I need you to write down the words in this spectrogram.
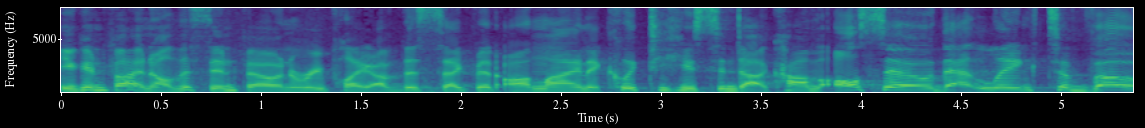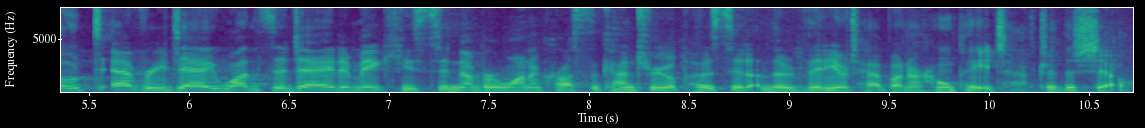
You can find all this info and a replay of this segment online at click2houston.com. Also, that link to vote every day, once a day, to make Houston number one across the country. We'll post it on the video tab on our homepage after the show.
